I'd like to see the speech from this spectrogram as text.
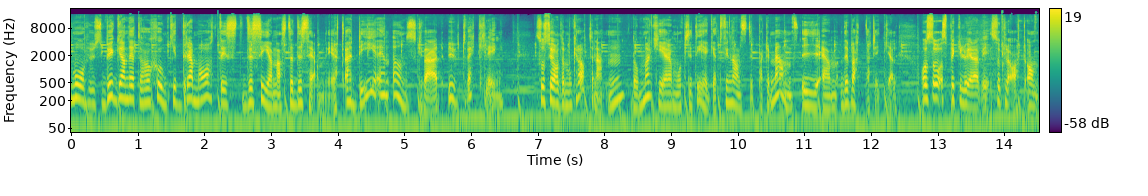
Småhusbyggandet har sjunkit dramatiskt det senaste decenniet. Är det en önskvärd utveckling? Socialdemokraterna, mm, de markerar mot sitt eget finansdepartement i en debattartikel. Och så spekulerar vi såklart om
